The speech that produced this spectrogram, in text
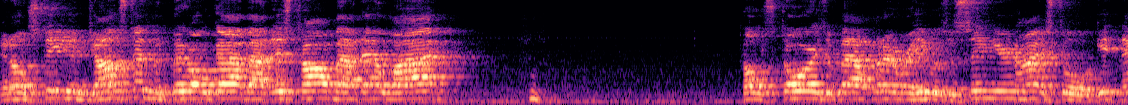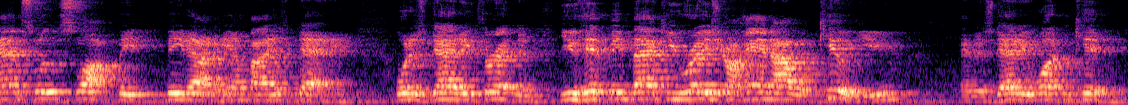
And old Stephen Johnston, the big old guy about this tall, about that wide, told stories about whenever he was a senior in high school getting absolute slop beat, beat out of him by his daddy. What his daddy threatening? You hit me back, you raise your hand, I will kill you. And his daddy wasn't kidding.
